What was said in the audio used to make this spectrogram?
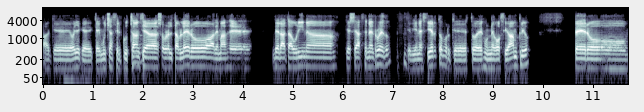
a que, oye, que, hay muchas circunstancias sobre el tablero, además de, de la taurina que se hace en el ruedo, que bien es cierto porque esto es un negocio amplio, pero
